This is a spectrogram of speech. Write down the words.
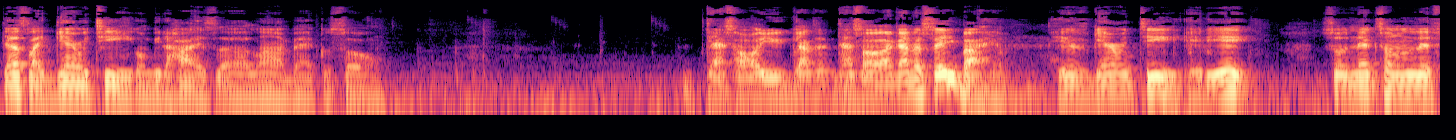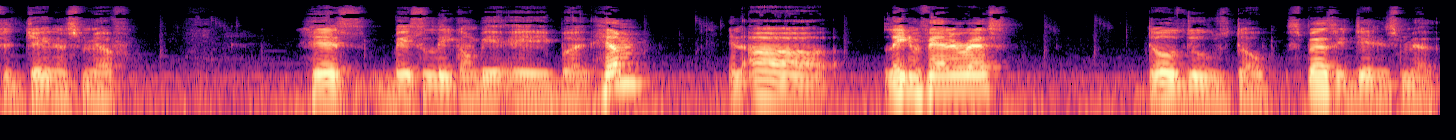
that's like guaranteed he's to be the highest uh, linebacker. So that's all you got. To, that's all I gotta say about him. His guarantee, 88. So next on the list is Jaylon Smith. His basically gonna be an 80, but him and uh Leighton Vander Esch, those dudes dope, especially Jaylon Smith.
